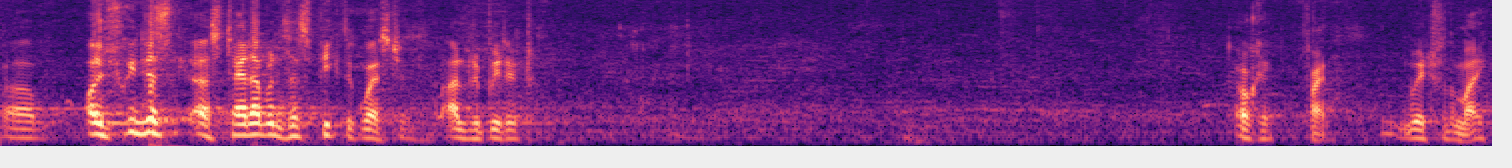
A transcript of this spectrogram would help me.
Uh, or if you can just uh, stand up and just speak the question, I'll repeat it. Okay, fine. Wait for the mic.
